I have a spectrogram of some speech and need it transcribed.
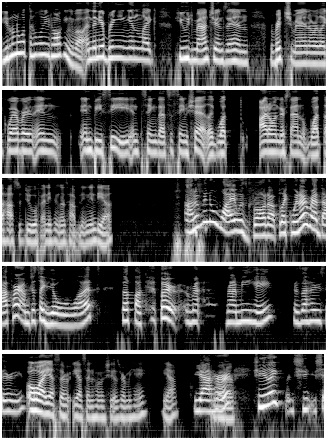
you don't know what the hell are you're talking about. And then you're bringing in like huge mansions in richmond or like wherever in in bc and saying that's the same shit. Like what i don't understand what that has to do with anything that's happening in india. I don't even know why it was brought up. Like when I read that part, I'm just like, yo, what the fuck? But Ra- Rami Hay, is that how you say her name? oh I, yes I- yes i know who she is. Rami hay? Yeah Yeah, her. She like she, she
